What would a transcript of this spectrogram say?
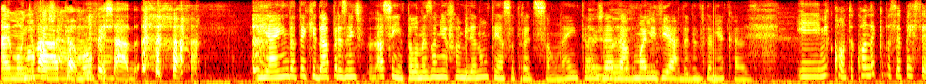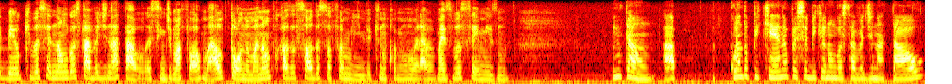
Aí mão, Mão de vaca, fechada. mão fechada. E ainda ter que dar presente. Assim, pelo menos na minha família não tem essa tradição, né? Então já É. dava uma aliviada dentro da minha casa. E me conta, quando é que você percebeu que você não gostava de Natal, assim, de uma forma autônoma, não por causa só da sua família, que não comemorava, mas você mesma? Então, a- quando pequena eu percebi que eu não gostava de Natal,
